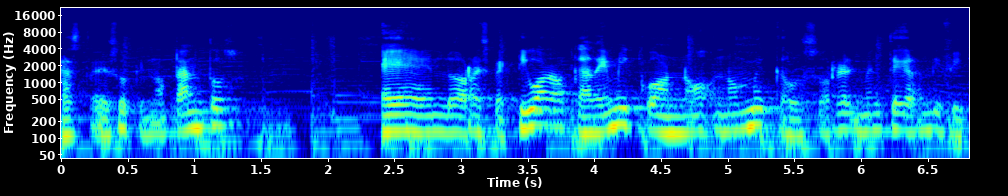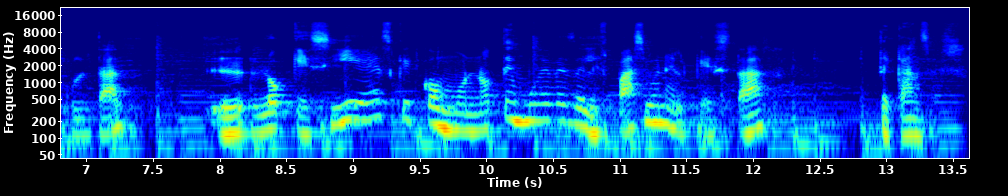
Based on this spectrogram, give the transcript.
Hasta eso que no tantos en lo respectivo a lo académico no, no me causó realmente gran dificultad. Lo que sí es que como no te mueves del espacio en el que estás, te cansas.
